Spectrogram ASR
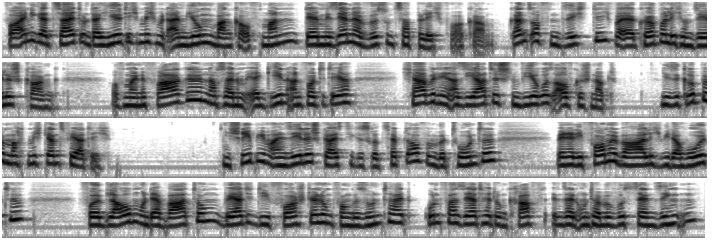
Vor einiger Zeit unterhielt ich mich mit einem jungen Bankkaufmann, der mir sehr nervös und zappelig vorkam. Ganz offensichtlich war er körperlich und seelisch krank. Auf meine Frage nach seinem Ergehen antwortete er, ich habe den asiatischen Virus aufgeschnappt. Diese Grippe macht mich ganz fertig. Ich schrieb ihm ein seelisch-geistiges Rezept auf und betonte, wenn er die Formel beharrlich wiederholte, voll Glauben und Erwartung werde die Vorstellung von Gesundheit, Unversehrtheit und Kraft in sein Unterbewusstsein sinken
